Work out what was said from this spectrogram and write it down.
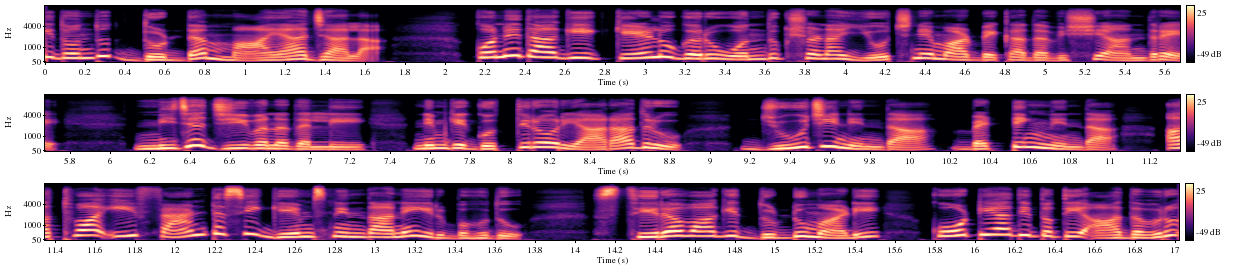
ಇದೊಂದು ದೊಡ್ಡ ಮಾಯಾಜಾಲ. ಕೊನೆದಾಗಿ ಕೇಳುಗರು ಒಂದು ಕ್ಷಣ ಯೋಚನೆ ಮಾಡಬೇಕಾದ ವಿಷಯ ಅಂದ್ರೆ ನಿಜ ಜೀವನದಲ್ಲಿ ನಿಮ್ಗೆ ಗೊತ್ತಿರೋರ್ ಯಾರಾದ್ರೂ ಜೂಜಿನಿಂದ ಬೆಟ್ಟಿಂಗ್ನಿಂದ ಅಥವಾ ಈ ಫ್ಯಾಂಟಸಿ ಗೇಮ್ಸ್ನಿಂದಾನೇ ಇರಬಹುದು. ಸ್ಥಿರವಾಗಿ ದುಡ್ಡು ಮಾಡಿ ಕೋಟ್ಯಾಧಿಪತಿ ಆದವರು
